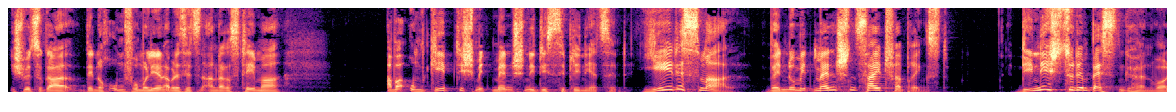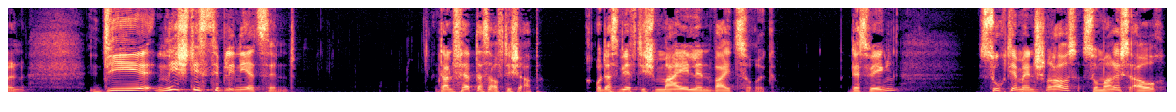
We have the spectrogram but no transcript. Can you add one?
ich würde sogar den noch umformulieren, aber das ist jetzt ein anderes Thema. Aber umgeb dich mit Menschen, die diszipliniert sind. Jedes Mal, wenn du mit Menschen Zeit verbringst, die nicht zu den Besten gehören wollen, die nicht diszipliniert sind, dann färbt das auf dich ab. Und das wirft dich meilenweit zurück. Deswegen such dir Menschen raus, so mache ich es auch,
